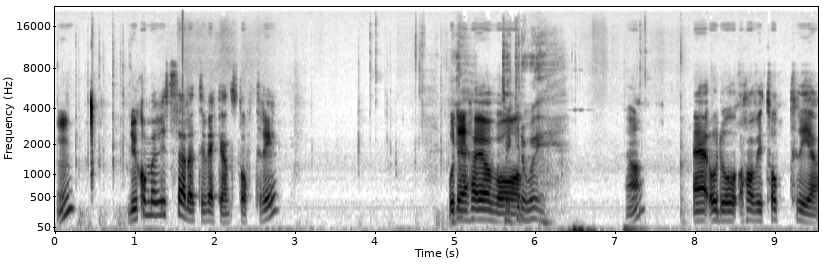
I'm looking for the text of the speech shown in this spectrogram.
Mm. Nu kommer vi istället till veckans topp tre. Och det har jag Take it valt. away. Ja. Eh, och då har vi topp tre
